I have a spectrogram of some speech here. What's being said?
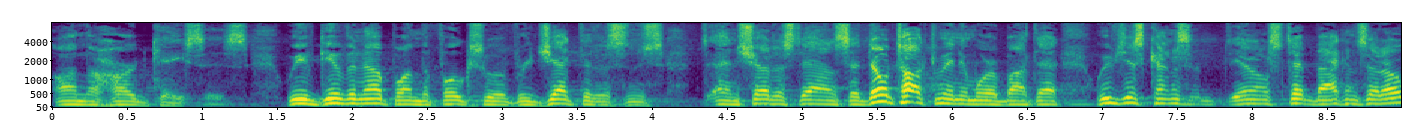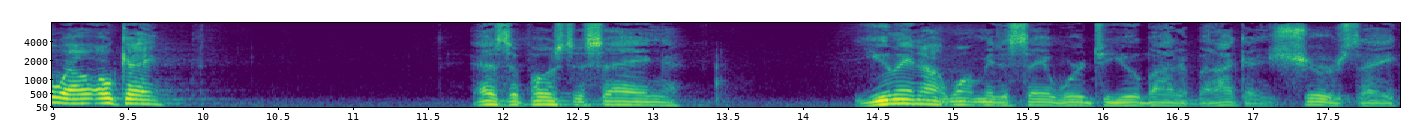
on the hard cases. We've given up on the folks who have rejected us and, and shut us down and said, Don't talk to me anymore about that. We've just kind of, you know, stepped back and said, Oh, well, okay. As opposed to saying, you may not want me to say a word to you about it, but I can sure say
